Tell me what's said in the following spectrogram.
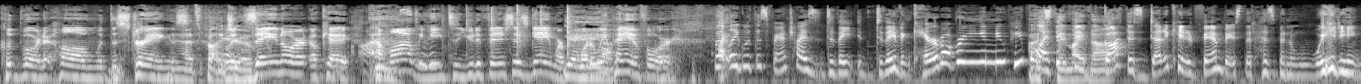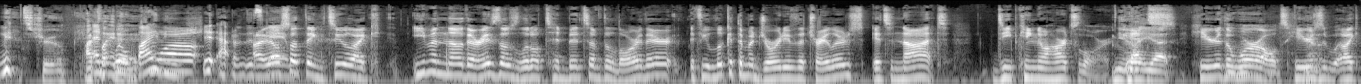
clipboard at home with the strings. Yeah, that's probably with true. Xehanort. Okay, come on, we need to, you to finish this game. Or Yeah, what yeah, are yeah. we paying for? But like with this franchise, do they do they even care about bringing in new people? Yes, I think might they've not. got this dedicated fan base that has been waiting It's true. I and played will it. buy Well, the shit out of this I game. also think too, like even though there is those little tidbits of the lore there, if you look at the majority of the trailers, it's not deep Kingdom Hearts lore. Yeah. It's, Not yet. Here are the mm-hmm. worlds. Here's like,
